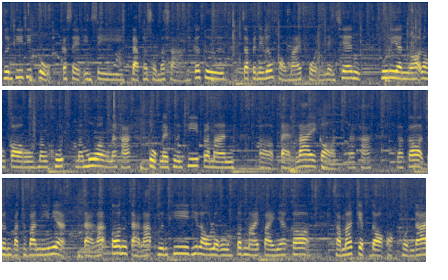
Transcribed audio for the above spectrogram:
พื้นที่ที่ปลูกเกษตรอินทรีย์แบบผสมผสานก็คือจะเป็นในเรื่องของไม้ผล อย่างเช่น ทุเรียนเงาะลองกอง มังคุดมะม่วงนะคะ ปลูกในพื้นที่ประมาณ8ไร่ก่อนนะคะ แล้วก็จนปัจจุบันนี้เนี่ยแต่ละต้นแต่ละพื้นที่ที่เราลงต้นไม้ไปเนี่ยก็สามารถเก็บดอกออกผลได้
